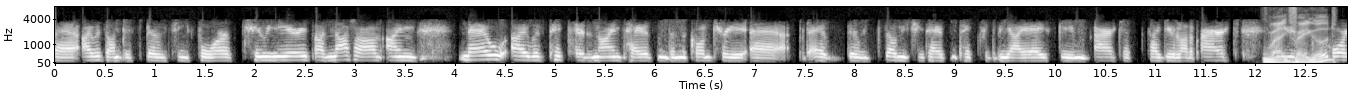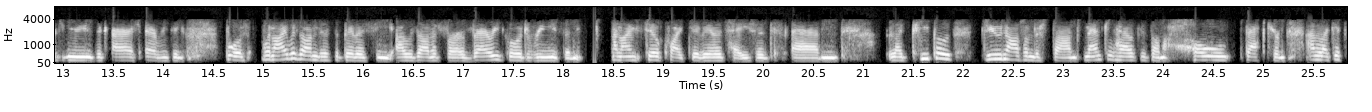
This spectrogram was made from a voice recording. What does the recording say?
uh, I was on disability for two years. I'm not on. I'm now. I was picked out of nine thousand in the country. Uh, uh, there was only two thousand picked for the BIA scheme. Artists. I do a lot of art. Right, music, very good. Recording music, art, everything. But when I was on disability, I was on it for a very good reason, and I'm still quite debilitated. Um, like people do not understand. Mental health is on a whole spectrum. And like it's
